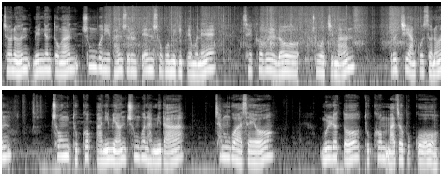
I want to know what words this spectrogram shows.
저는 몇 년 동안 충분히 간수를 뺀 소금이기 때문에 세 컵을 넣어 주었지만 그렇지 않고서는 총두컵 반이면 충분합니다. 참고하세요. 물엿도 두 컵 마저 붓고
